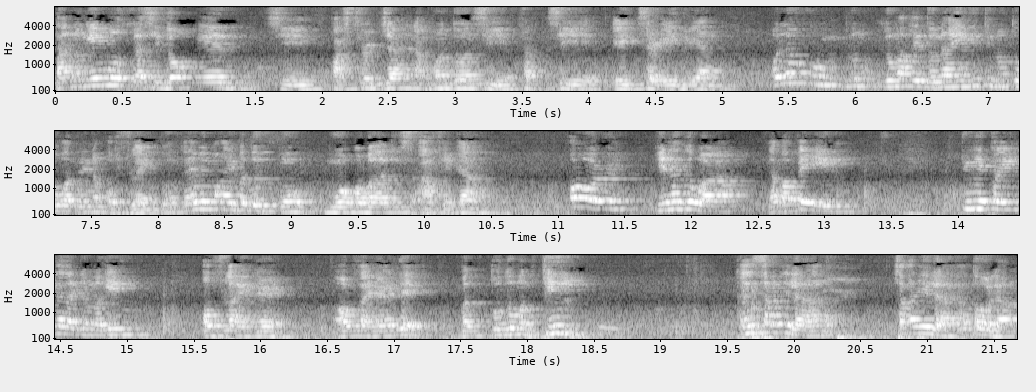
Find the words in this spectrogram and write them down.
Tanungin mo kasi Doc Ed, si Pastor John, ako doon, si, si Sir Adrian, walang kung lum- lumaki doon na hindi tinutukan rin ng offline doon. Kaya may mga iba doon bumababa doon sa Africa. Or, ginagawa, napapain, tinitrain talaga maging offliner. Offliner hindi. Magtuto mag-film. Kasi sa kanila, sa kanila, totoo lang,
